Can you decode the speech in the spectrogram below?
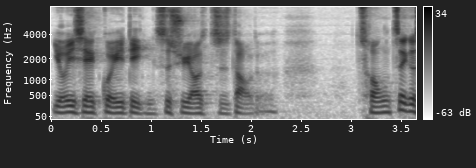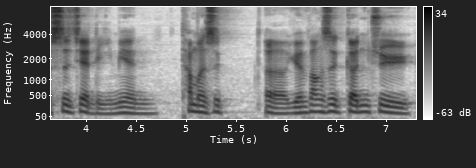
有一些规定是需要知道的。从这个事件里面，他们是呃，元方是根据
